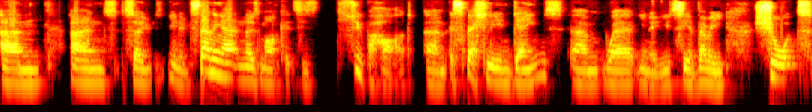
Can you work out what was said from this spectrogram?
Um, and so, you know, standing out in those markets is super hard, um, especially in games um, where you know you see a very short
